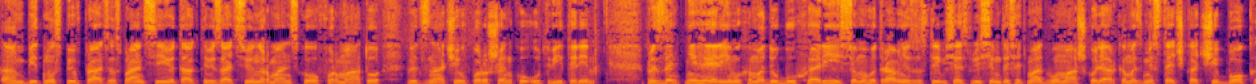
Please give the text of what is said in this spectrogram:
амбітну співпрацю з Францією та активізацію нормандського формату. Відзначив Порошенко у Твіттері. Президент Нігерії Мухаммаду Бухарі 7 травня зустрівся з 82 школярками з містечка Чібок,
